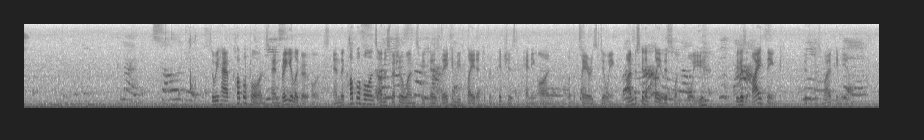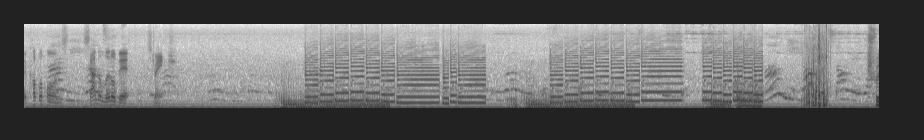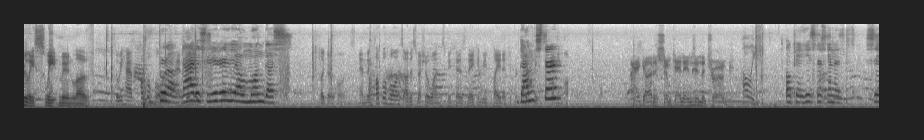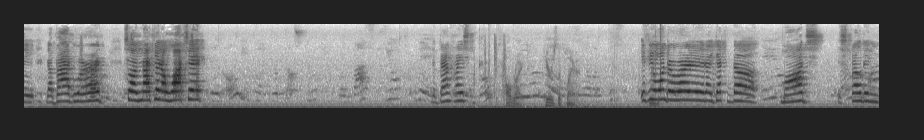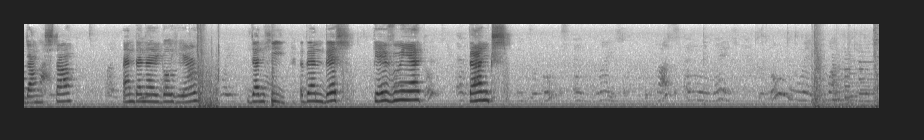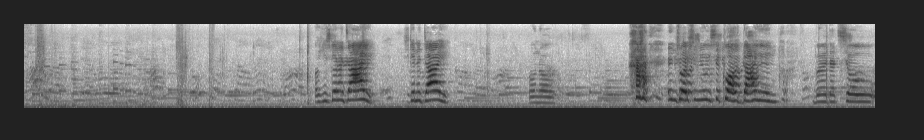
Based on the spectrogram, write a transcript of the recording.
So we have copper horns and regular goat horns. And the copper horns are the special ones because they can be played at different pitches depending on what the player is doing. I'm just going to play this one for you because I think, this is just my opinion, the copper horns sound a little bit strange. Truly sweet moon love. So we have copper horns Bruh, and that literally Among Us. the goat horns. And the copper horns are the special ones because they can be played at different Gangster? pitches depending on- I got some cannons in the trunk. Holy Okay, he's just gonna say the bad word, so I'm not gonna watch it. The bank heist. All right, here's the plan. If you wonder where did I get the mods, it's spelled in gangsta. And then I go here. Then he, then this gave me it. Thanks. Oh, he's gonna die. He's gonna die. Oh no. Enjoys music while dying. Bro, that's so.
